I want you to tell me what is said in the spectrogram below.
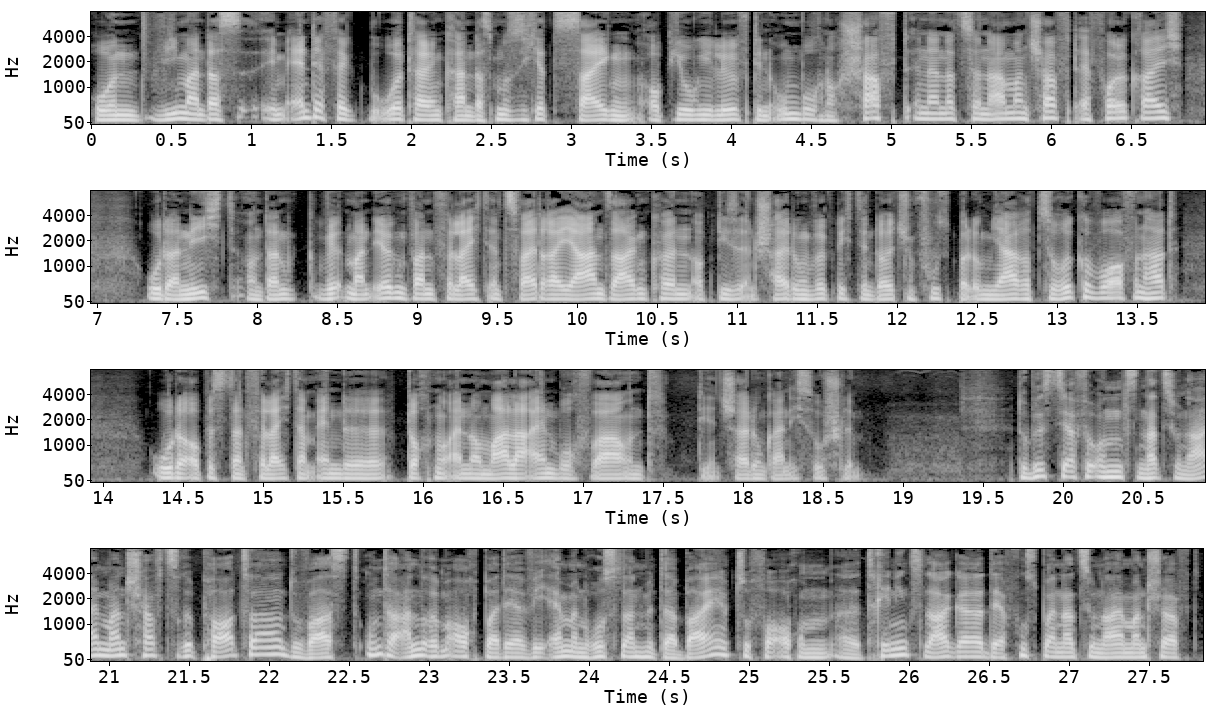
Und wie man das im Endeffekt beurteilen kann, das muss sich jetzt zeigen, ob Jogi Löw den Umbruch noch schafft in der Nationalmannschaft erfolgreich oder nicht. Und dann wird man irgendwann vielleicht in zwei, drei Jahren sagen können, ob diese Entscheidung wirklich den deutschen Fußball um Jahre zurückgeworfen hat oder ob es dann vielleicht am Ende doch nur ein normaler Einbruch war und die Entscheidung gar nicht so schlimm. Du bist ja für uns Nationalmannschaftsreporter. Du warst unter anderem auch bei der WM in Russland mit dabei, zuvor auch im äh, Trainingslager der Fußballnationalmannschaft.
